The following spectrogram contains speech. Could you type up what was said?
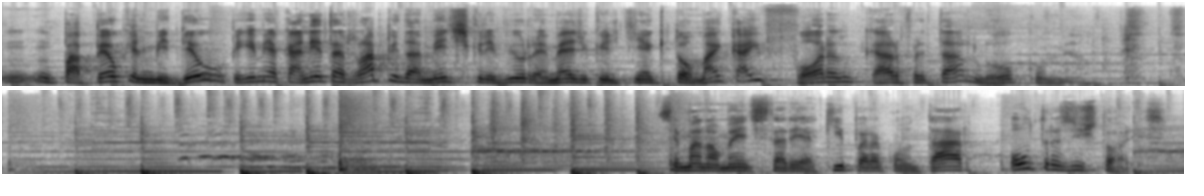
um, papel que ele me deu, peguei minha caneta, rapidamente escrevi o remédio que ele tinha que tomar e caí fora do cara. Eu falei, tá louco, meu. Semanalmente estarei aqui para contar outras histórias.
